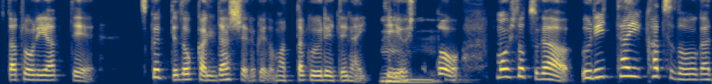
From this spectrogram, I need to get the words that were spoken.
二通りあって、作ってどっかに出してるけど全く売れてないっていう人と、もう一つが売りたい活動が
